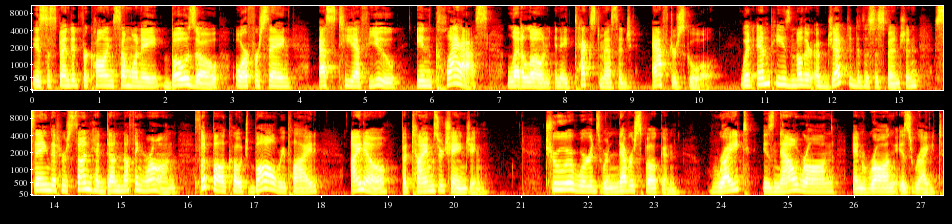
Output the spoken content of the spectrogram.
is suspended for calling someone a bozo or for saying STFU in class, let alone in a text message after school. When MP's mother objected to the suspension, saying that her son had done nothing wrong, football coach Ball replied, I know, but times are changing. Truer words were never spoken. Right is now wrong, and wrong is right.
